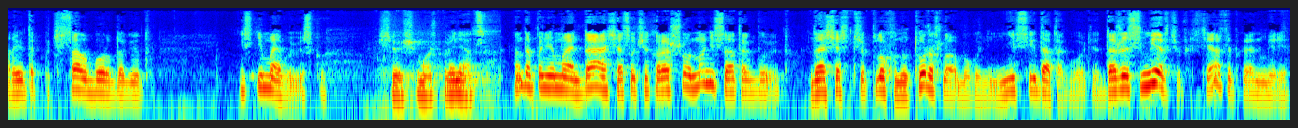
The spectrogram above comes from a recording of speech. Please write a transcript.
Раби так почесал бороду, говорит, не снимай вывеску. все еще может приняться. Надо понимать, да, сейчас очень хорошо, но не всегда так будет. Да, сейчас все плохо, но тоже, слава богу, не всегда так будет. Даже смерть в христианстве, по крайней мере,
